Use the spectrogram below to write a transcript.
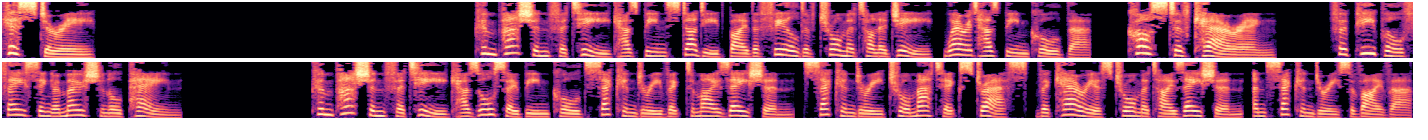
History Compassion fatigue has been studied by the field of traumatology, where it has been called the cost of caring for people facing emotional pain. Compassion fatigue has also been called secondary victimization, secondary traumatic stress, vicarious traumatization, and secondary survivor.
